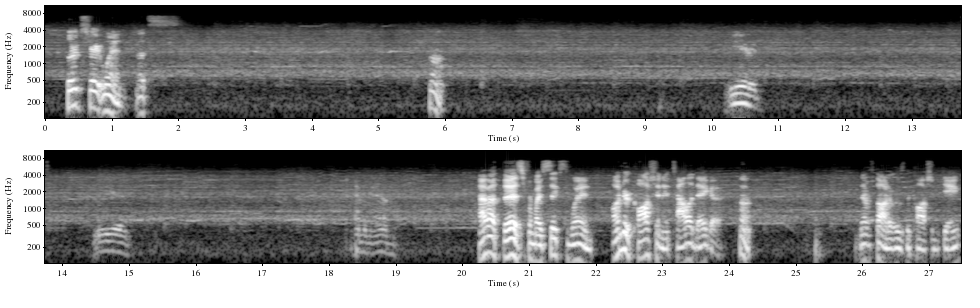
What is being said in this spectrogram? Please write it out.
third straight win. That's huh. Weird. Weird. Eminem. How about this for my sixth win? Under caution at Talladega. Huh. Never thought it was the caution game.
